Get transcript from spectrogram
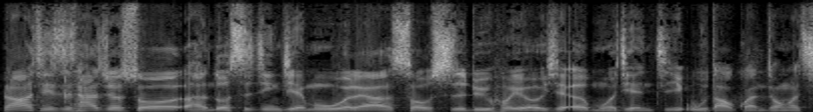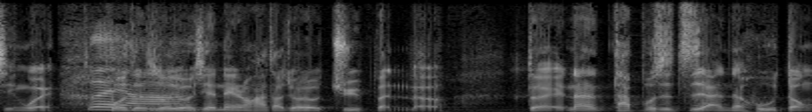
然后其实他就说很多实境节目为了要收视率，会有一些恶魔剪辑误导观众的行为，对啊，或者是说有一些内容他早就有剧本了。对，那他不是自然的互动，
